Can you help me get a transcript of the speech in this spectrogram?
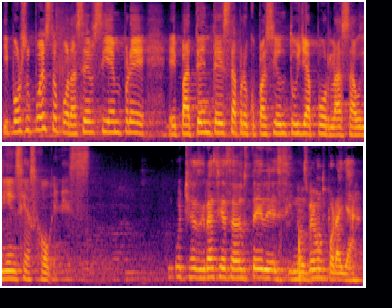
y por supuesto por hacer siempre eh, patente esta preocupación tuya por las audiencias jóvenes. Muchas gracias a ustedes y nos vemos por allá.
